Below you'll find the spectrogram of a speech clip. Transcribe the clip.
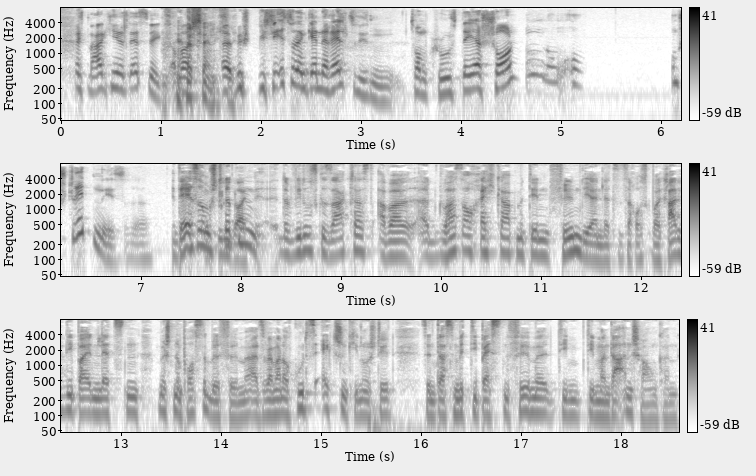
Vielleicht mag ich ihn deswegen. Aber Wahrscheinlich. Äh, wie, wie, stehst du denn generell zu diesem Tom Cruise, der ja schon umstritten ist? Der ist umstritten, wie du es gesagt hast, aber äh, du hast auch recht gehabt mit den Filmen, die er in letzter Zeit rausgebracht hat. Gerade die beiden letzten Mission Impossible Filme. Also wenn man auf gutes Action-Kino steht, sind das mit die besten Filme, die, die man da anschauen kann.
